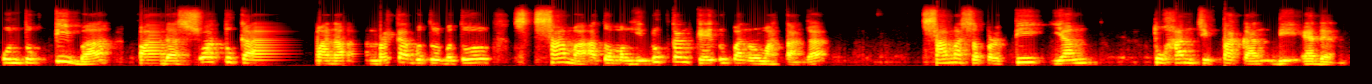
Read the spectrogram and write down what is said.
untuk tiba pada suatu keadaan mereka betul-betul sama atau menghidupkan kehidupan rumah tangga sama seperti yang Tuhan ciptakan di Eden.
